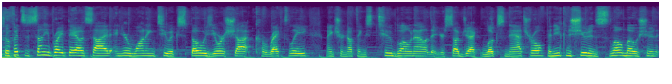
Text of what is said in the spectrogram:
So if it's a sunny, bright day outside and you're wanting to expose your shot correctly, make sure nothing's too blown out, that your subject looks natural, then you can shoot in slow motion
